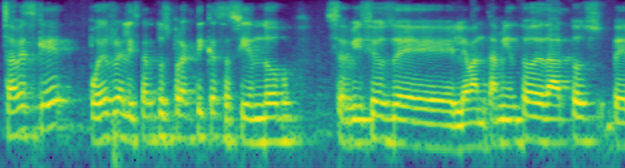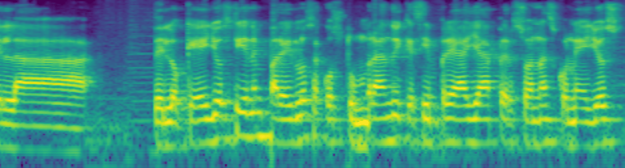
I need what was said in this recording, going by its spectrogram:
¿Sabes qué? Puedes realizar tus prácticas haciendo servicios de levantamiento de datos de la de lo que ellos tienen para irlos acostumbrando y que siempre haya personas con ellos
